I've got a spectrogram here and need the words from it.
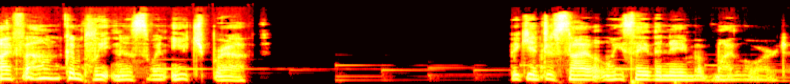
I found completeness when each breath begin to silently say the name of my Lord.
